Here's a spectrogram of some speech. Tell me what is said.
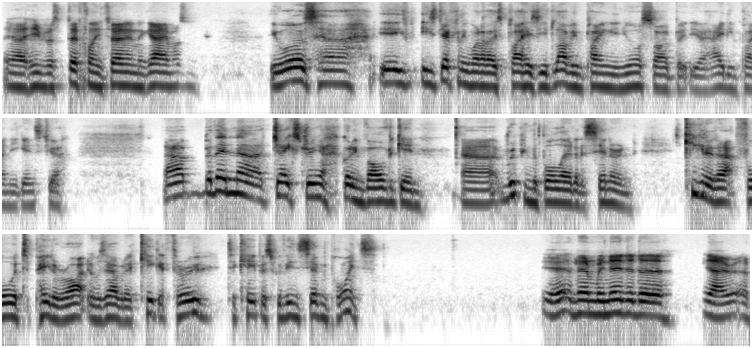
yeah, he was definitely turning the game, wasn't he? He was. Uh, he's, he's definitely one of those players. You'd love him playing in your side, but you hate him playing against you. Uh, but then uh, Jake Stringer got involved again, uh, ripping the ball out of the centre and kicking it up forward to Peter Wright, who was able to kick it through to keep us within seven points. Yeah, and then we needed a you know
